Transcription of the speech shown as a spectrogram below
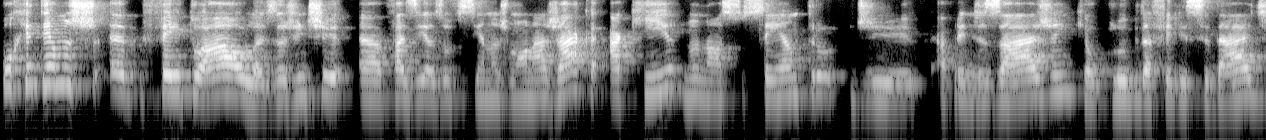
porque temos eh, feito aulas, a gente eh, fazia as oficinas Mão na Jaca aqui no nosso centro de aprendizagem, que é o Clube da Felicidade,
